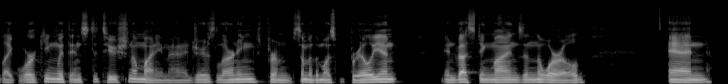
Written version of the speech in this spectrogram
like working with institutional money managers, learning from some of the most brilliant investing minds in the world, and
